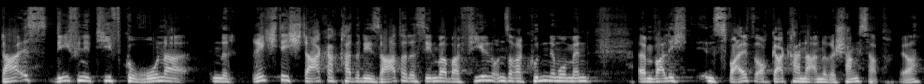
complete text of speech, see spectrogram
da ist definitiv Corona ein richtig starker Katalysator. Das sehen wir bei vielen unserer Kunden im Moment, ähm, weil ich in Zweifel auch gar keine andere Chance habe. Ja,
